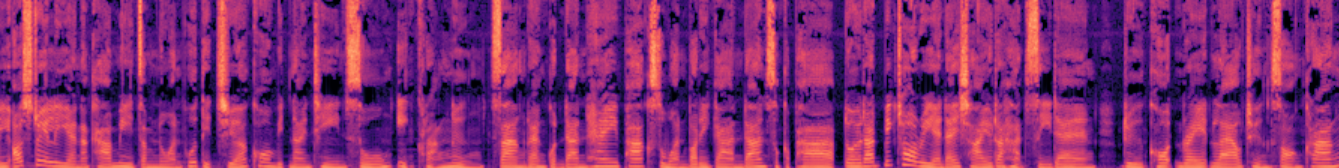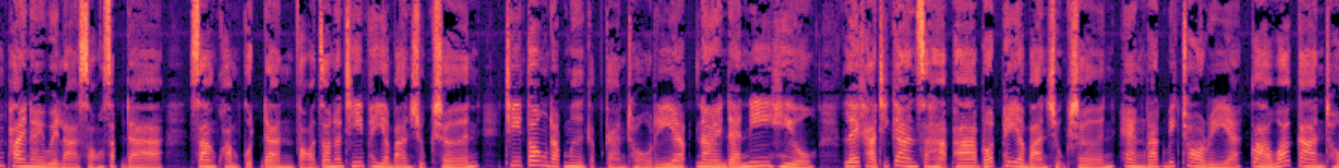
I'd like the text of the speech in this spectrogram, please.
นี้ออสเตรเลียนะคะมีจำนวนผู้ติดเชื้อโควิด -19 สูงอีกครั้งหนึ่ง สร้างแรงกดดันให้ภาคส่วนบริการด้านสุขภาพ โดยรัฐวิกตอเรียได้ใช้รหัสสีแดง หรือ Code Red แล้วถึง2ครั้งภายในเวลา2สัปดาห์ สร้างความกดดันต่อเจ้าหน้าที่พยาบาลฉุกเฉิน ที่ต้องรับมือกับการโทรเรียก นายแดนนี่ฮิลเลขาธิการสหภาพรถพยาบาลฉุกเฉิน แห่งรัฐวิกตอเรีย กล่าวว่าการโทร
